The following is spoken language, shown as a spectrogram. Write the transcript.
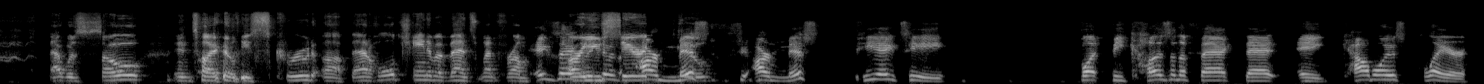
that was so entirely screwed up. That whole chain of events went from exactly, "Are you serious?" Our missed to, our missed PAT but because of the fact that a Cowboys player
